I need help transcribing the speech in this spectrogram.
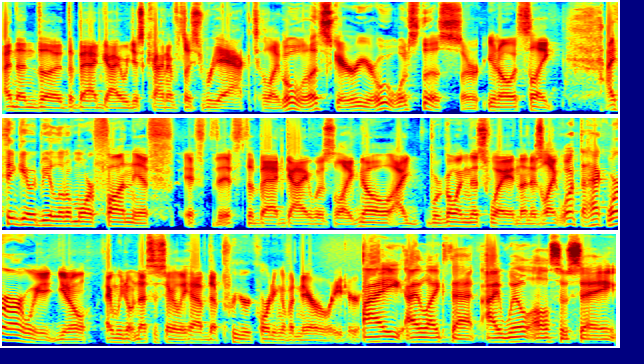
And then the the bad guy would just kind of just react like, oh, that's scary, or oh, what's this, or you know, it's like, I think it would be a little more fun if if if the bad guy was like, no, I we're going this way, and then is like, what the heck, where are we, you know, and we don't necessarily have that pre-recording of a narrator. I, I like that. I will also say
